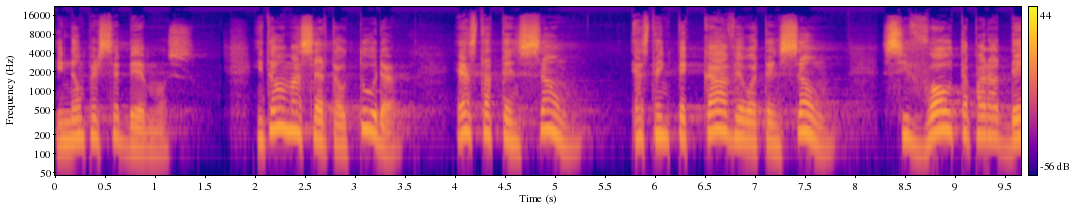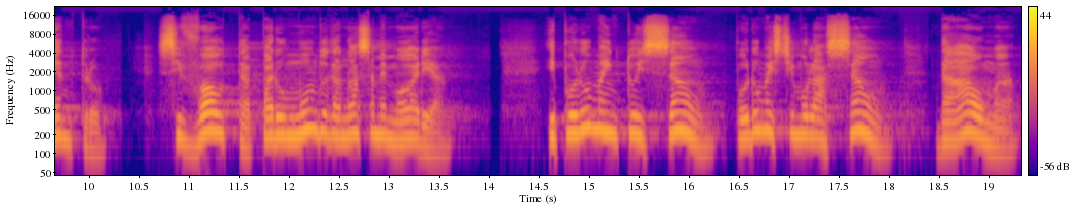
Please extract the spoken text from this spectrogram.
e não percebemos. Então, a uma certa altura, esta atenção, esta impecável atenção, se volta para dentro, se volta para o mundo da nossa memória. E por uma intuição, por uma estimulação da alma,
